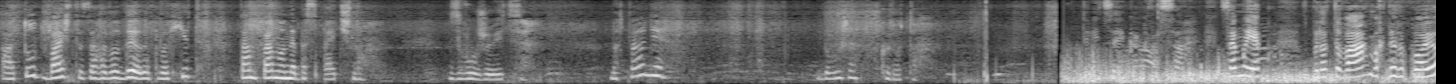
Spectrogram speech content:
А тут, бачите, загородили прохід, там, певно, небезпечно. Звужується. Насправді дуже круто. Дивіться, яка краса. Це моя братова, махни рукою.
